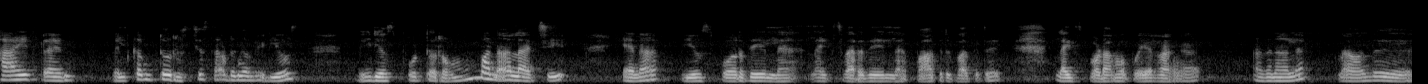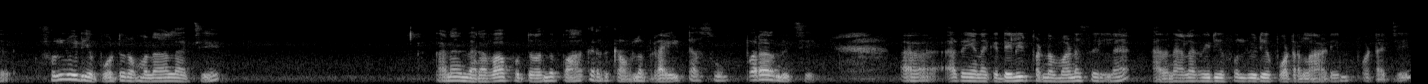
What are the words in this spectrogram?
Hi friends welcome to Ruchi சாப்பிடுங்க videos videos போட்டு ரொம்ப நாள் ஆச்சு ஏன்னா வியூஸ் போகிறதே இல்லை லைக்ஸ் வரதே இல்லை. பார்த்துட்டு பார்த்துட்டு லைக்ஸ் போடாமல் போயிடுறாங்க. அதனால் நான் வந்து ஃபுல் வீடியோ போட்டு ரொம்ப நாள் ஆச்சு ஆனால் இந்த ரவா புட்டு வந்து பார்க்குறதுக்கு அவ்வளோ பிரைட்டாக சூப்பராக இருந்துச்சு. அதை எனக்கு டெலீட் பண்ண மனசு இல்லை. அதனால் வீடியோ ஃபுல் வீடியோ போட்டுடலாம் அப்படின்னு போட்டாச்சு.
